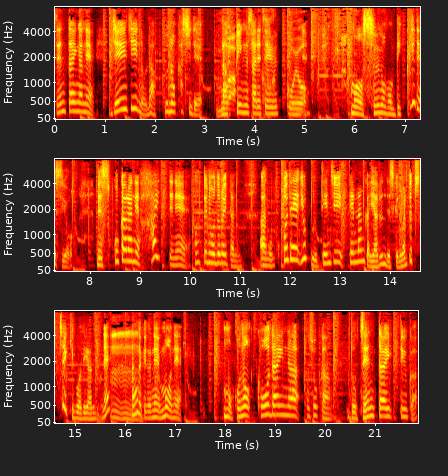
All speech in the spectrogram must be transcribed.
全体がね、JG のラップの歌詞でラッピングされているっていう、ね。もうすごい、もうびっくりですよ。で、そこからね、入ってね、本当に驚いたの。あの、ここでよく展示、展覧会やるんですけど、割とちっちゃい規模でやるのね。うんうん。なんだけどね、もうね、もうこの広大な図書館の全体っていうか、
